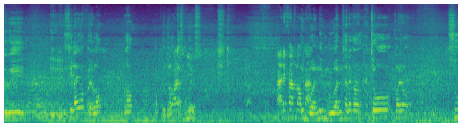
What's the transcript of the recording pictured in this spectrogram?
duwe istilahnya apa ya? Log log apa itu Lokal logat apa ya? jenius. Karifan lokal. Imbuhan-imbuhan misalnya kok co koyo su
